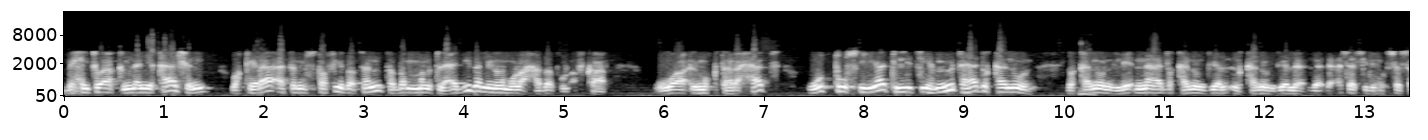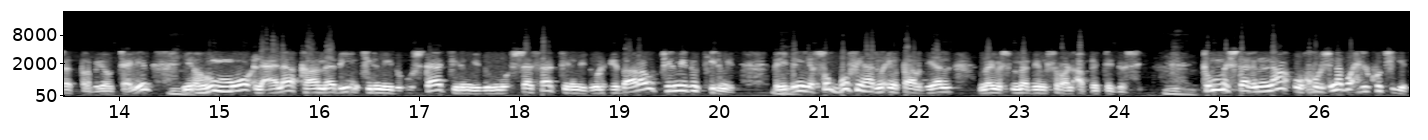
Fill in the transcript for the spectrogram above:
بحيث أقمنا نقاشا وقراءة مستفيضة تضمنت العديد من الملاحظات والأفكار والمقترحات والتوصيات التي همت هذا القانون. القانون لأن هذا القانون ديال القانون ديال الأساسي لمؤسسات التربيه والتعليم يهم العلاقة ما بين تلميذ واستاذ تلميذ المؤسسة تلميذ الإدارة والتلميذ والتلميذ فاذا يصب في هذا الإطار ديال ما يسمى بمشروع ال APT2C ثم اشتغلنا وخرجنا بواحد الكتيب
